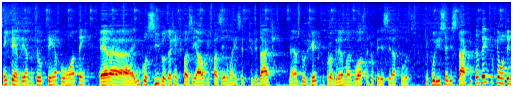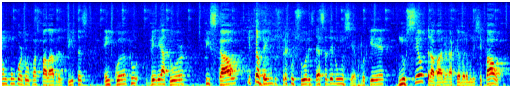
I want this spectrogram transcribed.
entendendo que o tempo ontem era impossível da gente fazer algo e fazer uma receptividade né, do jeito que o programa gosta de oferecer a todos. E por isso ele está aqui também, porque ontem não concordou com as palavras ditas enquanto vereador fiscal e também um dos precursores dessa denúncia, porque no seu trabalho na Câmara Municipal,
